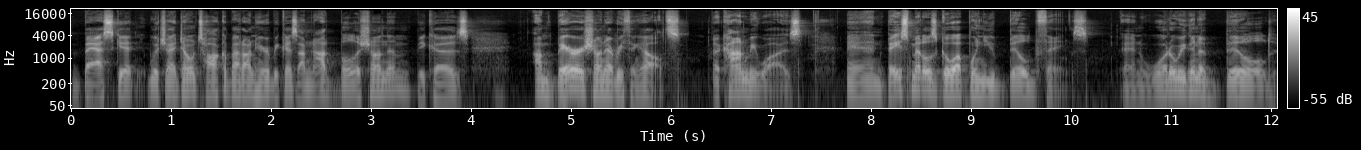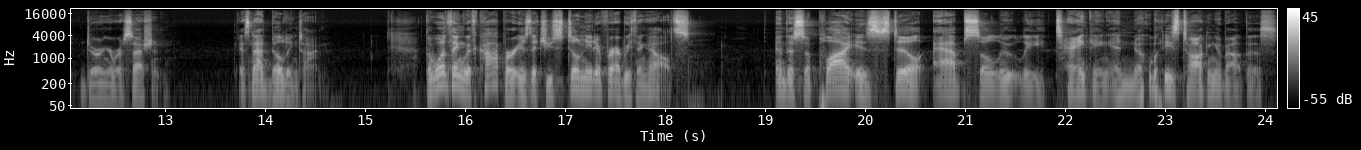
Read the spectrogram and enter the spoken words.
basket, which I don't talk about on here because I'm not bullish on them, because I'm bearish on everything else, economy wise. And base metals go up when you build things. And what are we going to build during a recession? It's not building time. The one thing with copper is that you still need it for everything else. And the supply is still absolutely tanking, and nobody's talking about this.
